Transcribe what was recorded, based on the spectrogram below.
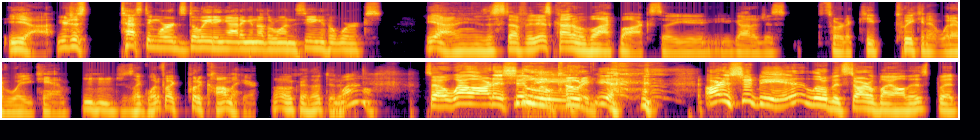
Yeah. You're just testing words, deleting, adding another one, seeing if it works. Yeah, I mean, this stuff, it is kind of a black box, so you, you gotta just sort of keep tweaking it whatever way you can. Mm-hmm. Just like, what if I put a comma here? Oh, okay, that did it. Wow. So while artists should Do a be little coding. yeah, artists should be a little bit startled by all this, but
